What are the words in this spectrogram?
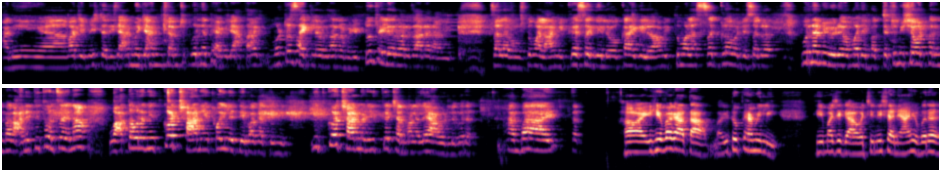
आणि माझे मिस्टर आम्ही- म्हणजे आमची आमची पूर्ण फॅमिली आता मोटरसायकलवर जाणार म्हणजे टू व्हीलरवर जाणार आम्ही. चला मग तुम्हाला आम्ही कसं गेलो काय गेलो आम्ही तुम्हाला सगळं म्हणजे सगळं पूर्ण मी व्हिडिओमध्ये बघते. तुम्ही शेवटपर्यंत बघा. आणि तिथंच आहे ना वातावरण इतकं छान आहे पहिले ते बघा तुम्ही. इतकं छान म्हणजे इतकं छान. मला लय आवडलं बरं. हा बाय हाय हे बघा आता युट्यूब फॅमिली ही माझी गावाची निशाणी आहे बरं.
